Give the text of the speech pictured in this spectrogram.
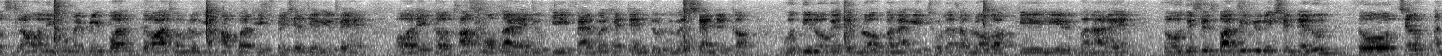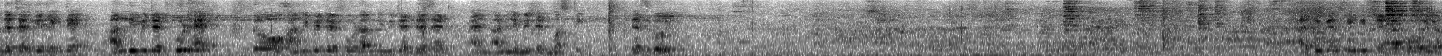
असलम एवरीवन तो आज हम लोग यहाँ पर एक स्पेशल जगह पे हैं और एक खास मौका है जो कि फेयरवेल है टेंथ और ट्वेल्थ स्टैंडर्ड का। बहुत दिन हो गए थे ब्लॉग बना के छोटा सा ब्लॉग आपके लिए बना रहे हैं। तो this is barbecue nation Nehru तो चलो अंदर चल के देखते हैं। अनलिमिटेड फ़ूड है। तो unlimited food unlimited dessert and unlimited मस्ती let's go As you can see the setup over here,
